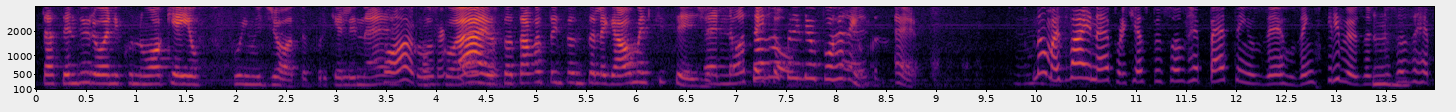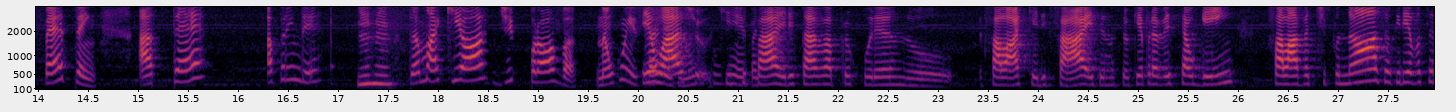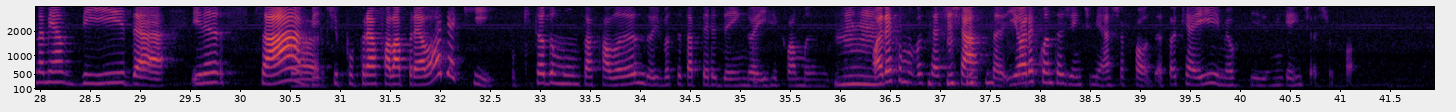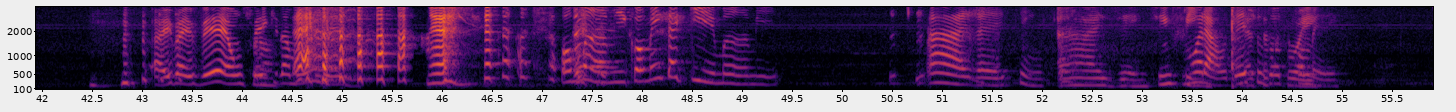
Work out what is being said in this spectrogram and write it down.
tá sendo irônico no ok, eu fui um idiota, porque ele, né, colocou, ah, eu só tava tentando ser legal, mas que seja. Ele não Você não aceitou. aprendeu porra É, nenhuma. É. Não, mas vai, né? Porque as pessoas repetem os erros. É incrível. As Uhum. pessoas repetem até aprender. Uhum. Tamo aqui, ó, de prova. Não com isso, Eu tá, gente? acho não que esse pai, ele tava procurando falar que ele faz e não sei o quê, pra ver se alguém falava, tipo, nossa, eu queria você na minha vida. E, né, sabe? Ah. Tipo, pra falar pra ela, olha aqui, o que todo mundo tá falando e você tá perdendo aí, reclamando. Uhum. Olha como você é chata e olha quanta gente me acha foda. Só que aí, meu filho, ninguém te achou foda. Aí vai ver, é um Pronto. fake da mãe dele. É. Ô, mami, comenta aqui, mami. Ai, velho, sim. Ai, gente, enfim. Moral, deixa os outros foi. comerem.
